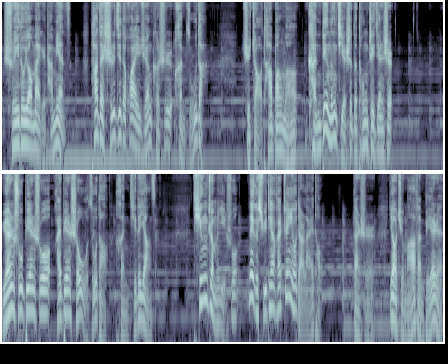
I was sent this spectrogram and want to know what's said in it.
谁都要卖给他面子。他在石阶的话语权可是很足的，去找他帮忙，肯定能解释得通这件事。袁叔边说还边手舞足蹈，很急的样子。听这么一说，那个徐天还真有点来头。但是要去麻烦别人，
